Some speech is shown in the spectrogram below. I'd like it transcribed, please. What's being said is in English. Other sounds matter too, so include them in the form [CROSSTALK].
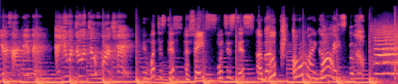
Yes I did that. And you would do it too for a check. What is this? A face? What is this? A book? Oh my god. Facebook.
